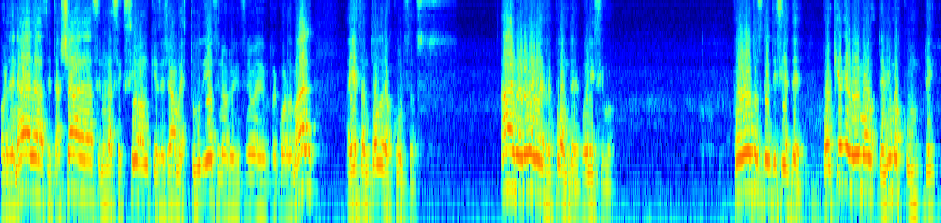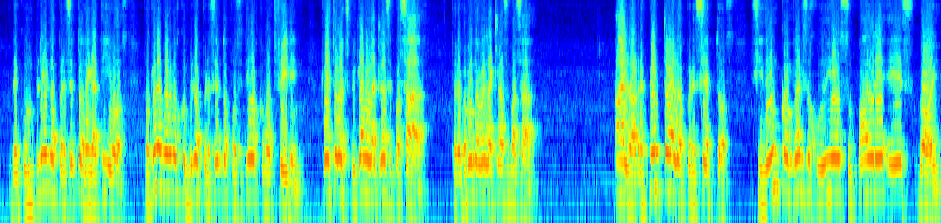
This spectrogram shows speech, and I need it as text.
ordenadas, detalladas, en una sección que se llama estudios, si no, me recuerdo mal, ahí están todos los cursos. Ah, no le responde, buenísimo. otro 77. ¿Por qué debemos, debemos de, cumplir los preceptos negativos? ¿Por qué no podemos cumplir los preceptos positivos como feeling? Que esto lo explicamos en la clase pasada. Te recomiendo ver la clase pasada. Alba, respecto a los preceptos, si de un converso judío su padre es Goy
